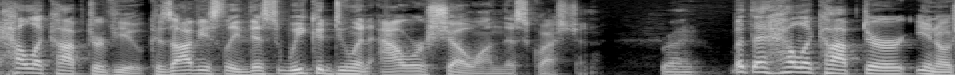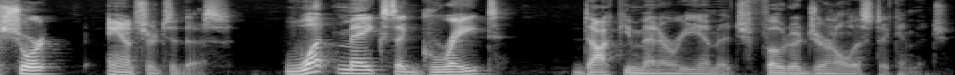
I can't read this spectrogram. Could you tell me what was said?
Helicopter view, because obviously this we could do an hour show on this question. Right. But the helicopter, you know, short answer to this. What makes a great documentary image, photojournalistic image?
